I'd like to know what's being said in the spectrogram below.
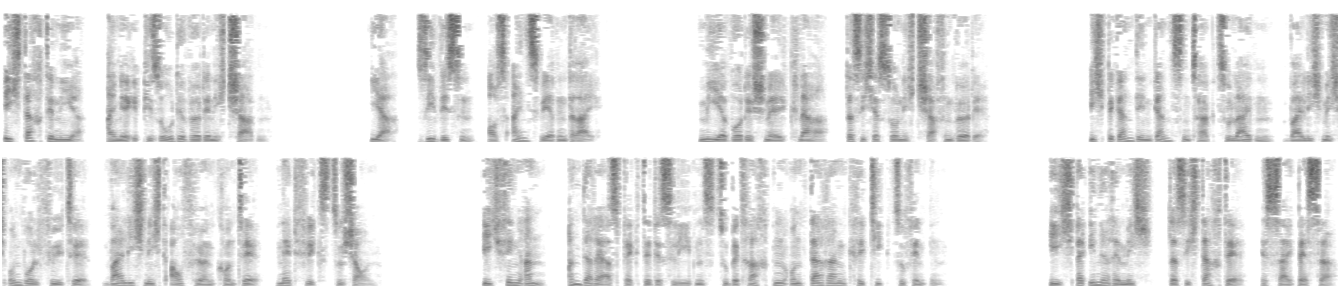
Ich dachte mir, eine Episode würde nicht schaden. Ja, Sie wissen, aus eins werden drei. Mir wurde schnell klar, dass ich es so nicht schaffen würde. Ich begann den ganzen Tag zu leiden, weil ich mich unwohl fühlte, weil ich nicht aufhören konnte, Netflix zu schauen. Ich fing an, andere Aspekte des Lebens zu betrachten und daran Kritik zu finden. Ich erinnere mich, dass ich dachte, es sei besser,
